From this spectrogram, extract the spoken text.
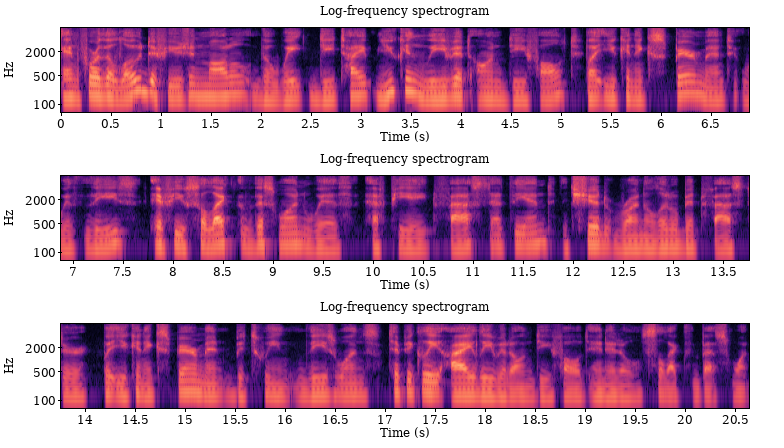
And for the load diffusion model, the weight D type, you can leave it on default, but you can experiment with these. If you select this one with FP8 fast at the end, it should run a little bit faster, but you can experiment between these ones. Typically, I leave it on default and it'll select the best one.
